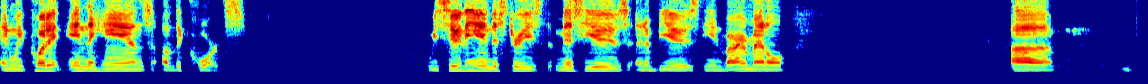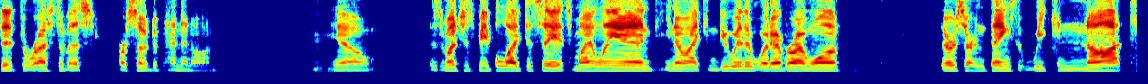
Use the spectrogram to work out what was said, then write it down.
and we put it in the hands of the courts. We sue the industries that misuse and abuse the environmental uh, that the rest of us are so dependent on. Mm-hmm. You know, as much as people like to say it's my land, you know, I can do with it whatever I want, there are certain things that we cannot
